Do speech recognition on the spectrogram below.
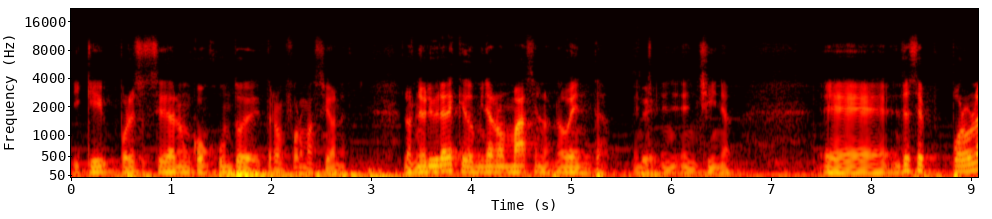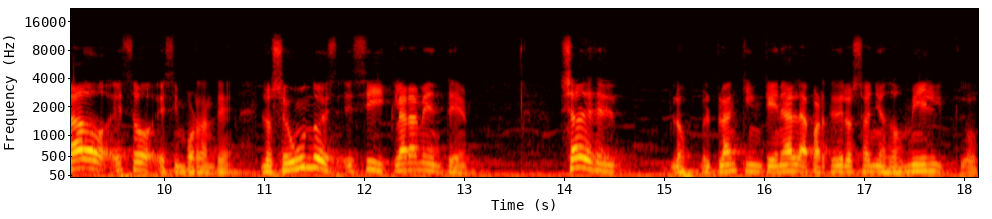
y que por eso se dan un conjunto de transformaciones. Los neoliberales que dominaron más en los 90 en, Sí. en- en China. Eh, entonces, por un lado, eso es importante. Lo segundo es, es sí, claramente, ya desde el, el plan quinquenal a partir de los años 2000, que,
